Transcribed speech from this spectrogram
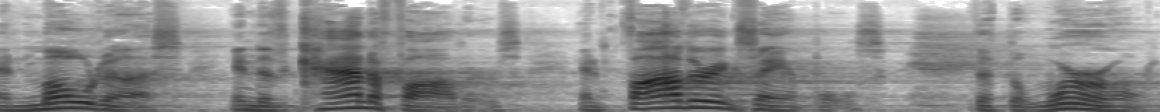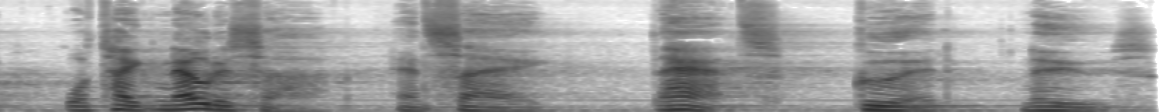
and mold us into the kind of fathers and father examples that the world will take notice of and say, that's good news.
